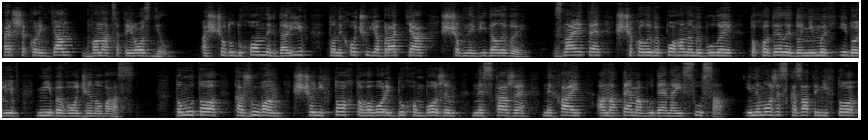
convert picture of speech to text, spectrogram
1 Коринтян, 12 розділ. А щодо духовних дарів, то не хочу я, браття, щоб не відали ви. Знаєте, що коли ви поганими були, то ходили до німих ідолів, ніби воджено вас. Тому то кажу вам, що ніхто, хто говорить Духом Божим, не скаже нехай анатема буде на Ісуса, і не може сказати ніхто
